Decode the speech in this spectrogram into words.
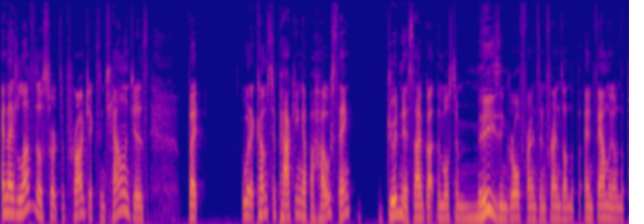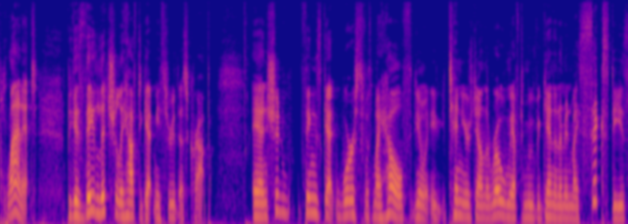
And I love those sorts of projects and challenges. But when it comes to packing up a house, thank goodness I've got the most amazing girlfriends and friends on the and family on the planet because they literally have to get me through this crap. And should things get worse with my health, you know, 10 years down the road when we have to move again and I'm in my 60s,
